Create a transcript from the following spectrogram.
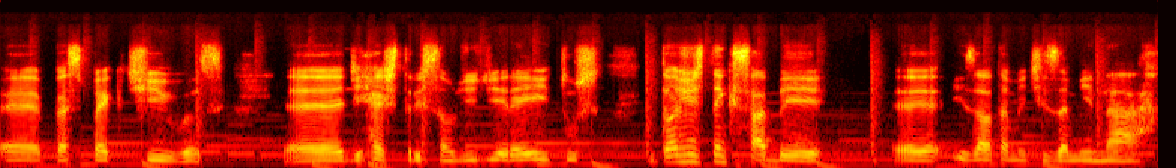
é, perspectivas é, de restrição de direitos. Então a gente tem que saber é, exatamente examinar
